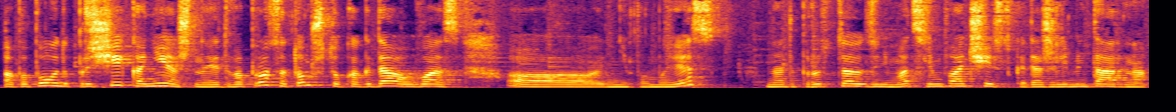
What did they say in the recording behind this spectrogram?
А по поводу прыщей, конечно, это вопрос о том, что когда у вас а, не ПМС, надо просто заниматься лимфоочисткой, даже элементарно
